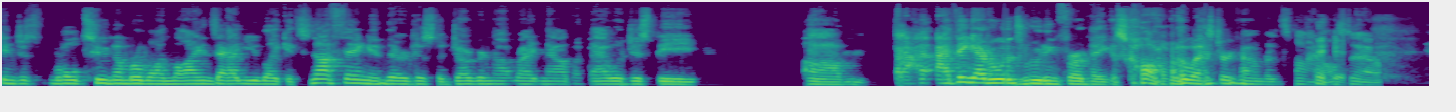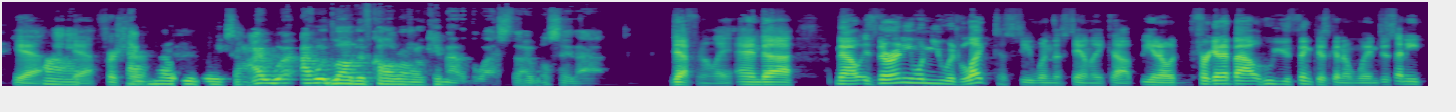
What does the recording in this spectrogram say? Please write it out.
can just roll two number one lines at you like it's nothing, and they're just a juggernaut right now. But that would just be. Um, I, I think everyone's rooting for a Vegas Colorado Western Conference final. So Yeah, Uh, yeah, for sure, that would really exciting. I, w- I would love if Colorado came out of the West. Though I will say that. definitely. And uh, now, is there anyone you would like to see win the Stanley Cup? You know, forget about who you think is going to win. Just any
